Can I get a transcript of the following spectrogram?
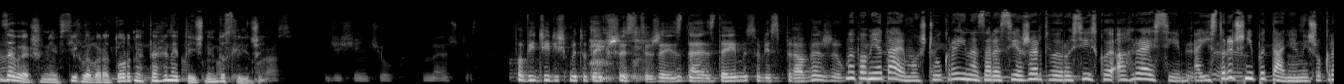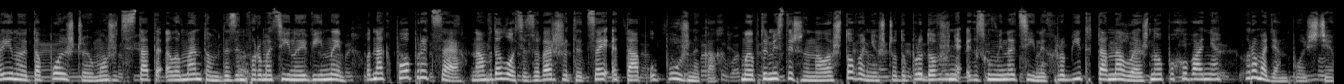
завершення всіх лабораторних та генетичних досліджень. Oraz 10 mężczyzn. Powiedzieliśmy tutaj wszyscy, że zda, zdajemy sobie sprawę, że Ми пам'ятаємо, що Україна зараз є жертвою російської агресії, а історичні питання між Україною та Польщею можуть стати елементом дезінформаційної війни. Однак, попри це, нам вдалося завершити цей етап у пужниках. Ми оптимістично налаштовані щодо продовження ексгумінаційних робіт та належного поховання громадян Польщі.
